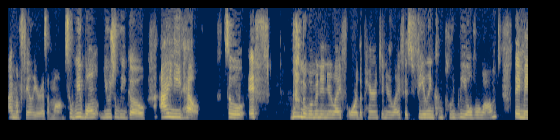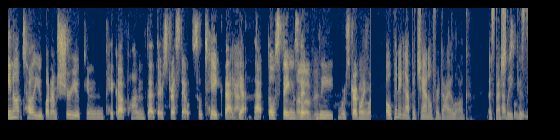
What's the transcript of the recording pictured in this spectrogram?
i'm a failure as a mom. So we won't usually go i need help. So if the woman in your life or the parent in your life is feeling completely overwhelmed, they may not tell you, but I'm sure you can pick up on that they're stressed out. So take that, yeah, yeah that those things I that we were struggling with. Opening up a channel for dialogue, especially because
